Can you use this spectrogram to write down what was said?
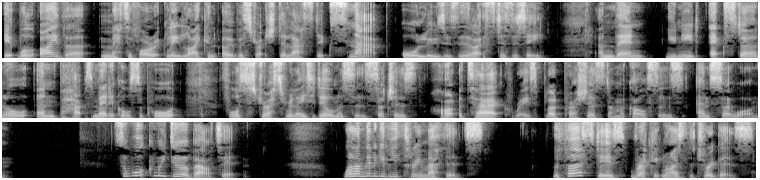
It will either, metaphorically, like an overstretched elastic, snap or loses elasticity. And then you need external and perhaps medical support for stress related illnesses such as heart attack, raised blood pressure, stomach ulcers, and so on. So, what can we do about it? Well, I'm going to give you three methods. The first is recognize the triggers.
